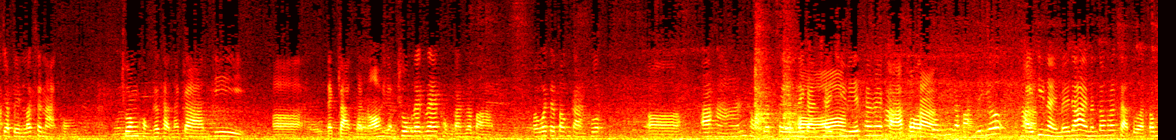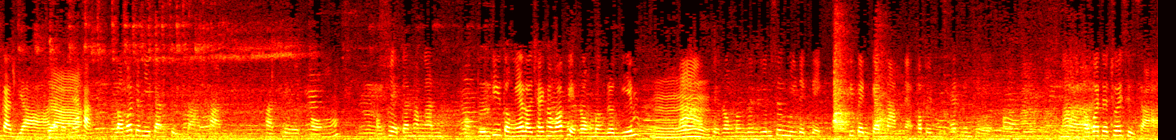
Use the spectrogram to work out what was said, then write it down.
มันจะเป็นลักษณะของช่วงของสถานการณ์ที่เอ่อแตกต่างกันเนาะอย่างช่วงแรก ๆ ของการระบาดเขาก็จะต้องการพวกเอ่ออาหารของจำเป็นในการใช้ชีวิตใช่ไหมคะพอค่ะช่วงที่ระบาดเยอะๆไปที่ไหนไม่ได้มันต้องรักษาตัวต้องการยาอะไรยาแบบเนี้ยค่ะ เราก็จะมีการสื่อสารผ่าน ผ่านเพจของของเพจการทำงานของพื้นที่ตรงเนี้ยเราใช้คำว่าเพจโรงเมืองเรืองยิ้มอืมอ่าเพจโรงเมืองเรืองยิ้มซึ่งมีเด็กๆ ที่เป็นแกนนำเนี่ยก็เป็นแอดมินเพจอ่าเขาก็จะช่วยสื่อสาร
